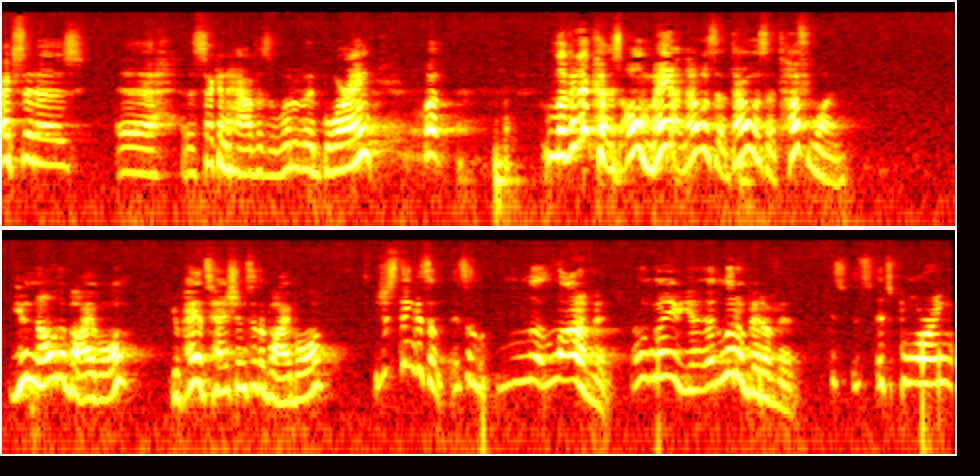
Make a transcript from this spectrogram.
Exodus, uh, the second half is a little bit boring, but Leviticus, oh man, that was a, that was a tough one. You know the Bible, you pay attention to the Bible, you just think it's a, it's a lot of it, oh, maybe a little bit of it. It's, it's, it's boring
